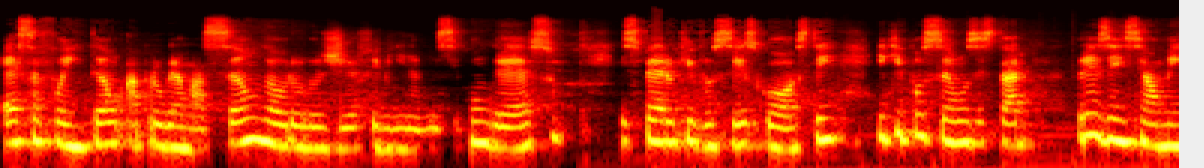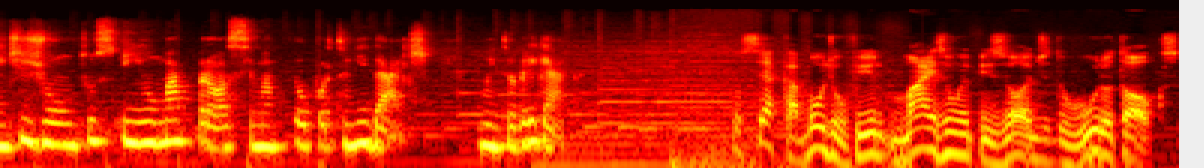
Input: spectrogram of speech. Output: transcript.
Essa foi então a programação da urologia feminina nesse congresso. Espero que vocês gostem e que possamos estar presencialmente juntos em uma próxima oportunidade. Muito obrigada. Você acabou de ouvir mais um episódio do UroTalks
